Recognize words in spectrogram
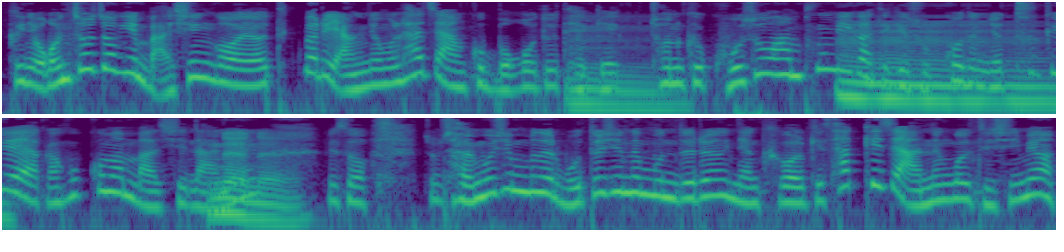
그냥 원초적인 맛인 거예요. 특별히 양념을 하지 않고 먹어도 되게 음. 저는 그 고소한 풍미가 되게 음. 좋거든요. 특유의 약간 코코한 맛이 나는. 네네. 그래서 좀 젊으신 분들 못 드시는 분들은 그냥 그걸 이렇게 삭히지 않은 걸 드시면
